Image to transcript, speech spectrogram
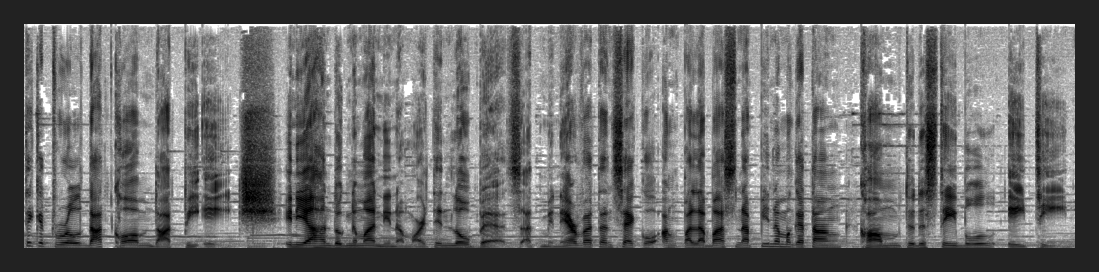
ticketworld.com.ph. Inihahandog naman ni na Martin Lopez at Minerva Tanseco ang palabas na pinamagatang Come to the Stable 18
